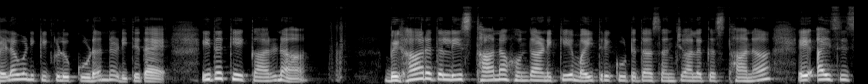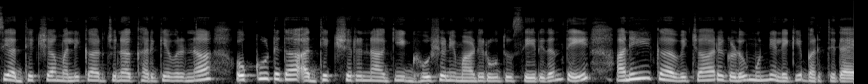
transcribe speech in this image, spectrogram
ಬೆಳವಣಿಗೆಗಳು ಕೂಡ ನಡೆದಿದೆ ಇದಕ್ಕೆ ಕಾರಣ ಬಿಹಾರದಲ್ಲಿ ಸ್ಥಾನ ಹೊಂದಾಣಿಕೆ ಮೈತ್ರಿಕೂಟದ ಸಂಚಾಲಕ ಸ್ಥಾನ, ಎಐಸಿಸಿ ಅಧ್ಯಕ್ಷ ಮಲ್ಲಿಕಾರ್ಜುನ ಖರ್ಗೆ ಅವರನ್ನ ಒಕ್ಕೂಟದ ಅಧ್ಯಕ್ಷರನ್ನಾಗಿ ಘೋಷಣೆ ಮಾಡಿರುವುದು ಸೇರಿದಂತೆ ಅನೇಕ ವಿಚಾರಗಳು ಮುನ್ನೆಲೆಗೆ ಬರ್ತಿದೆ.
